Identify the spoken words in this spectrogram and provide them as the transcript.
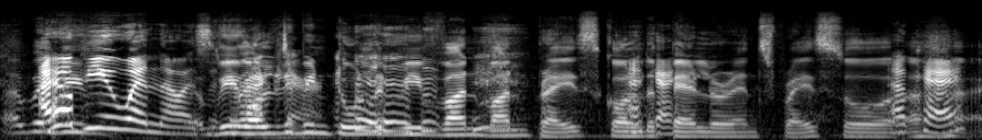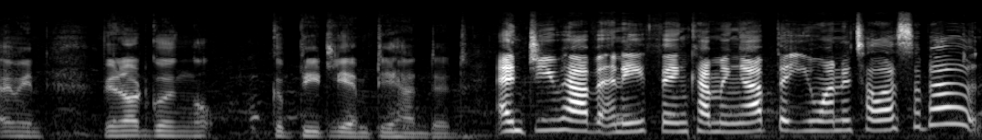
Uh, I hope you win though. As We've already been told that we've won one prize called the Okay. Pare Lorentz Prize. So Okay. I mean, we're not going completely empty-handed. And do you have anything coming up that you want to tell us about?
